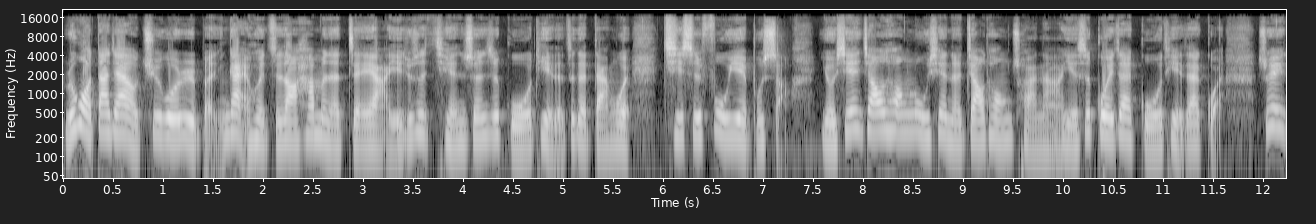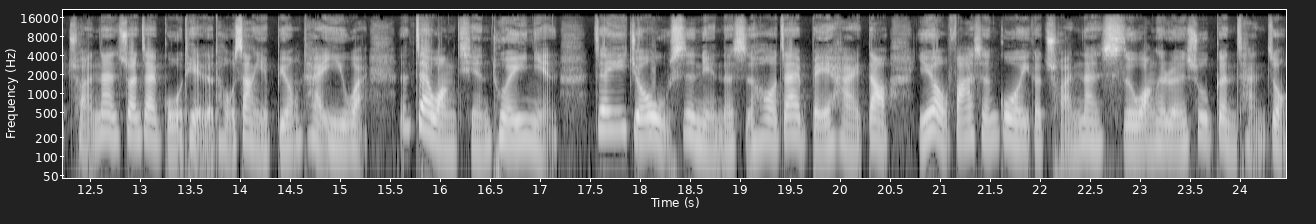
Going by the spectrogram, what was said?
如果大家有去过日本，应该也会知道他们的 JR，也就是前身是国铁的这个单位，其实副业不少。有些交通路线的交通船啊，也是归在国铁在管，所以船难算在国铁的头上，也不用太意外。那再往前推一年，在一九五四年的时候，在北海道也有发生过一个船难，死亡的人数更惨重，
